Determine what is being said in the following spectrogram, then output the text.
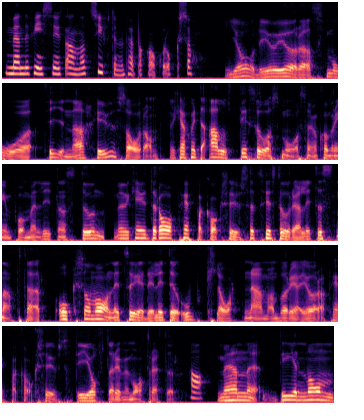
Men det finns ju ett annat syfte med pepparkakor också. Ja, det är ju att göra små fina hus av dem. Eller kanske inte alltid så små som jag kommer in på om en liten stund. Men vi kan ju dra pepparkakshusets historia lite snabbt här. Och som vanligt så är det lite oklart när man börjar göra pepparkakshus. Det är ju ofta det med maträtter. Ja, Men det är någon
